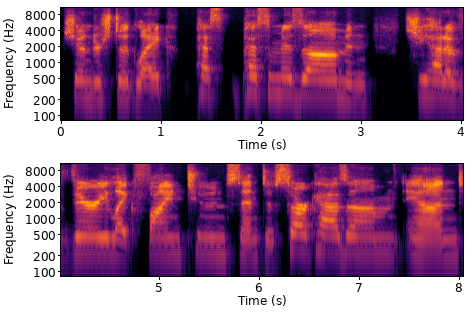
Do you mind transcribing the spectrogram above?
She understood like pes- pessimism and she had a very like fine-tuned scent of sarcasm and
